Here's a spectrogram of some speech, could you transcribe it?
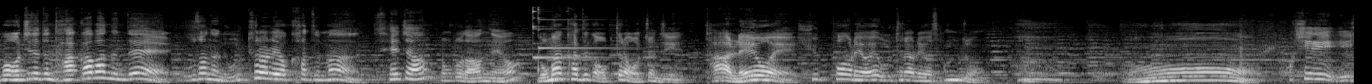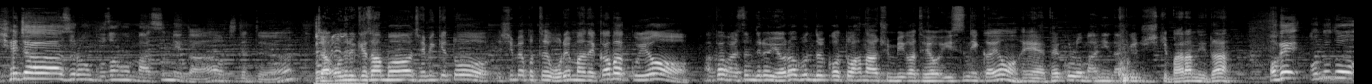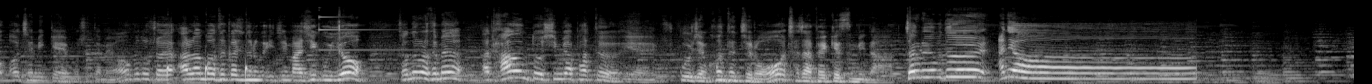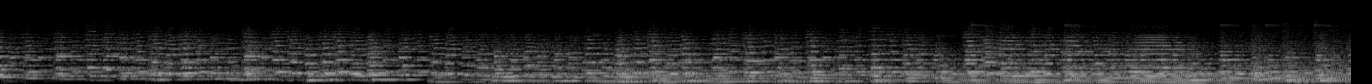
뭐 어찌됐든 다 까봤는데 우선은 ultra rare 카드만 3장 정도 나왔네요. normal 카드가 없더라 어쩐지. 다 rare에 super rare에 ultra rare 3종. 오. 확실히 이 혜자스러운 구성은 맞습니다 어찌됐든. 자 오늘 이렇게 해서 한번 재밌게 또 신비아파트 오랜만에 까봤고요. 아까 말씀드린 여러분들 것도 하나 준비가 되어 있으니까요. 예, 댓글로 많이 남겨주시기 바랍니다 오케이 오늘도 어, 재밌게 보셨다면 구독 좋아요 알람 버튼까지 누르는 거 잊지 마시고요. 저는 그렇다면 아, 다음 또 신비 아파트 예, 꿀잼 컨텐츠로 찾아뵙겠습니다. 자 그럼 여러분들 안녕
